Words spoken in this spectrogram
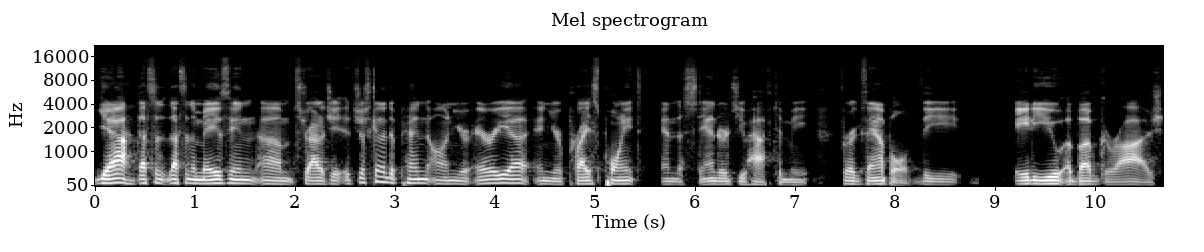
Yeah, that's a, that's an amazing um, strategy. It's just going to depend on your area and your price point and the standards you have to meet. For example, the ADU above garage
